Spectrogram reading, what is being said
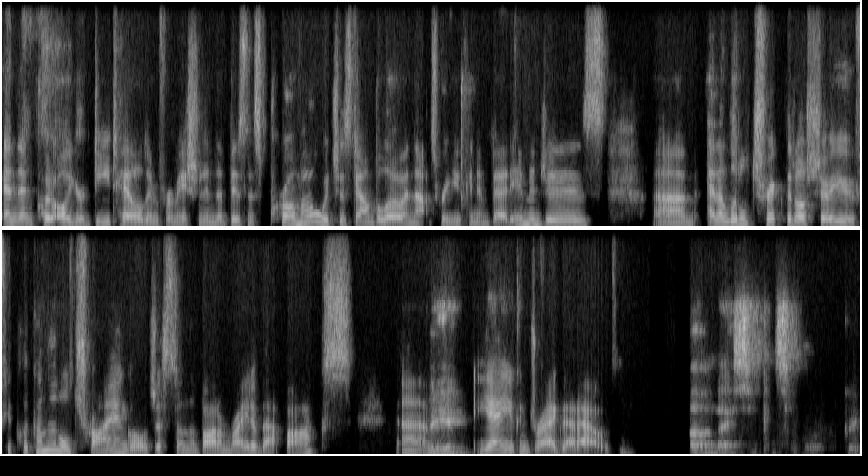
and then put all your detailed information in the business promo, which is down below, and that's where you can embed images, Um, and a little trick that I'll show you, if you click on the little triangle just on the bottom right of that box, um, Right yeah, you can drag that out. Oh, nice. You can see more. Great.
